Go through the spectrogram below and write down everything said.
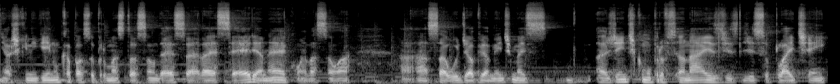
Eu acho que ninguém nunca passou por uma situação dessa. Ela é séria, né? Com relação à a, a, a, saúde, obviamente, mas a gente, como profissionais de, de supply chain,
